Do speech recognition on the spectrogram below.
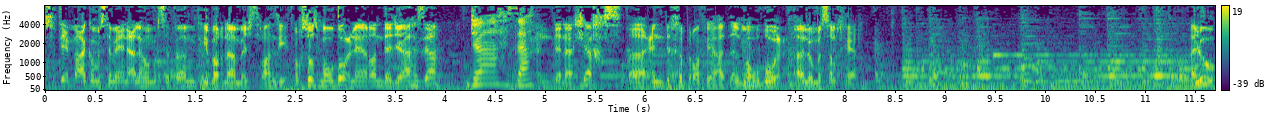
مستمتعين معكم مستمعين على هم اف ام في برنامج ترانزيت. بخصوص موضوعنا يا رندا جاهزة؟ جاهزة. عندنا شخص آه، عنده خبرة في هذا الموضوع. ألو مساء الخير. ألو.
